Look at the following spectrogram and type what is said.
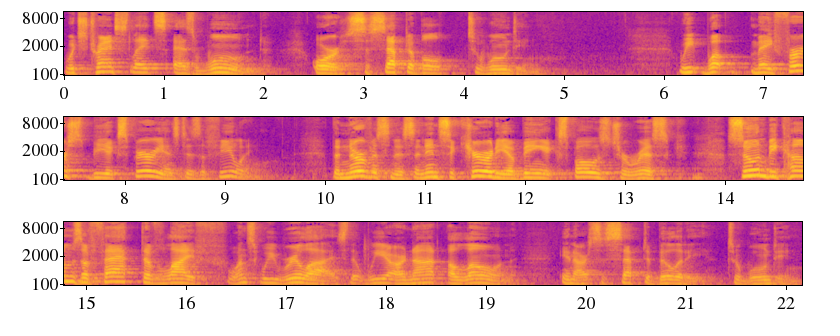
which translates as wound or susceptible to wounding. We, what may first be experienced is a feeling, the nervousness and insecurity of being exposed to risk, soon becomes a fact of life once we realize that we are not alone in our susceptibility to wounding.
